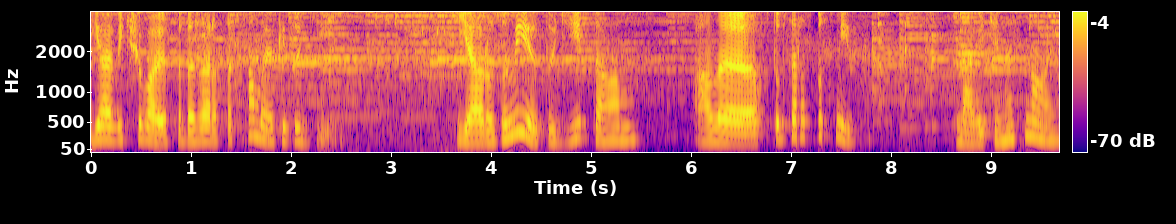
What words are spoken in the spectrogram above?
я відчуваю себе зараз так само, як і тоді. Я розумію, тоді там. Але хто б зараз посмів? Навіть і не знаю.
